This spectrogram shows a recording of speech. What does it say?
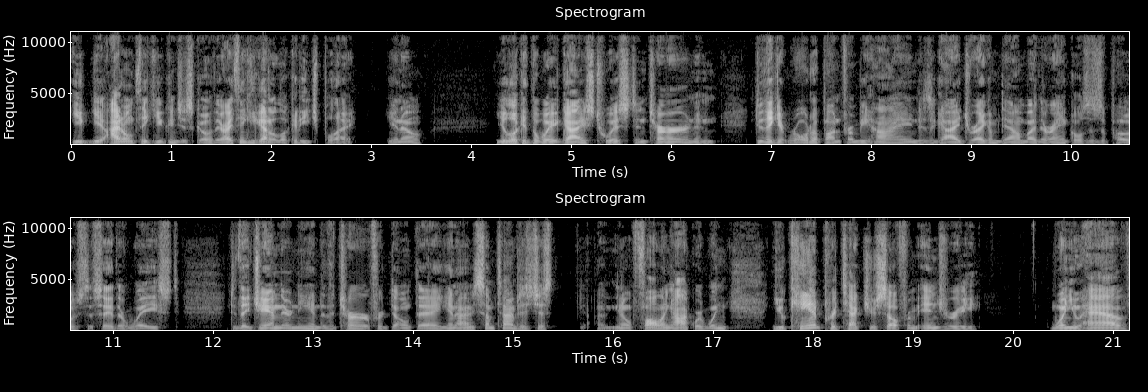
you, you, I don't think you can just go there. I think you got to look at each play. You know, you look at the way guys twist and turn, and do they get rolled up on from behind? Does a guy drag them down by their ankles as opposed to say their waist? Do they jam their knee into the turf or don't they? You know, I mean, sometimes it's just uh, you know falling awkward when you can't protect yourself from injury when you have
